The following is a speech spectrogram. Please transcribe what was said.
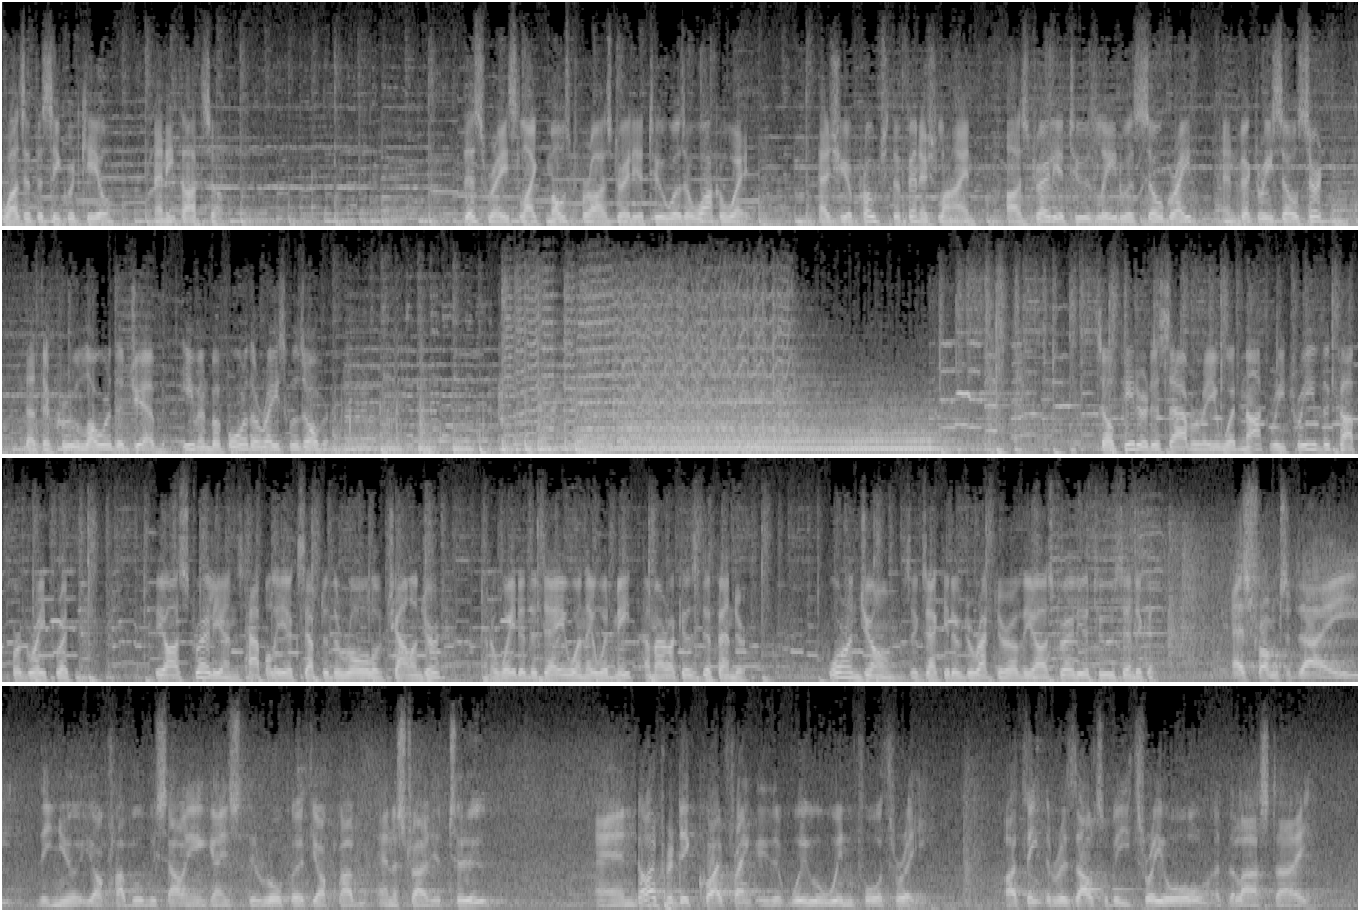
Was it the secret keel? Many thought so. This race, like most for Australia 2, was a walkaway. As she approached the finish line, Australia 2's lead was so great and victory so certain that the crew lowered the jib even before the race was over. So Peter de Savary would not retrieve the cup for Great Britain. The Australians happily accepted the role of challenger and awaited the day when they would meet America's defender. Warren Jones, Executive Director of the Australia 2 Syndicate. As from today, the New York Yacht Club will be sailing against the Royal Perth Yacht Club and Australia 2. And I predict, quite frankly, that we will win 4-3. I think the results will be 3 all at the last day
